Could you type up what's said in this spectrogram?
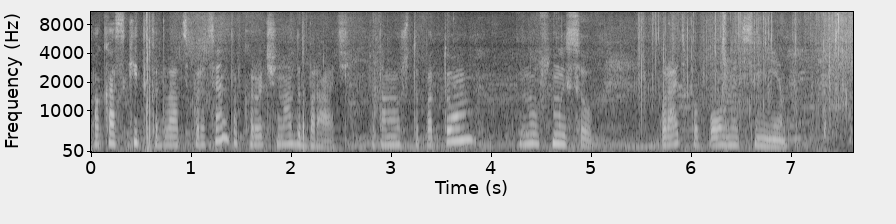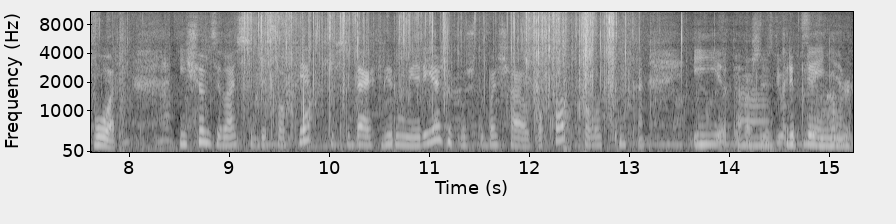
пока скидка 20%, короче, надо брать, потому что потом, ну, смысл брать по полной цене. Вот. Еще взяла себе салфетки, всегда их беру и режу, потому что большая упаковка, в общем-то и э, крепления.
